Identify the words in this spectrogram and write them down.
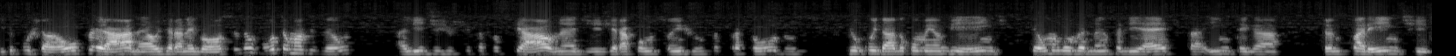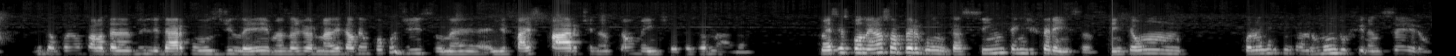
E que, puxa, ao operar, né, ao gerar negócios, eu vou ter uma visão ali de justiça social, né, de gerar condições justas para todos, de um cuidado com o meio ambiente, ter uma governança ali ética, íntegra, transparente. Então, quando eu falo até de lidar com os dilemas da jornada e tal, tem um pouco disso, né? Ele faz parte naturalmente dessa jornada. Mas respondendo a sua pergunta, sim, tem diferença. Então, quando a gente entra no mundo financeiro,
